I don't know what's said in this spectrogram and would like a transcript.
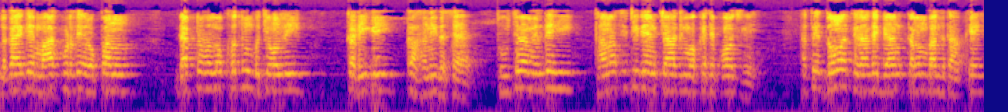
ਲਗਾਏ ਗਏ ਮਾਰਕੁੱਟ ਦੇ ਆਰੋਪਾਂ ਨੂੰ ਡਾਕਟਰ ਵੱਲੋਂ ਖੁਦ ਨੂੰ ਬਚਾਉਣ ਲਈ ਘੜੀ ਗਈ ਕਹਾਣੀ ਦੱਸਿਆ। ਸੂਚਨਾ ਮਿਲਦੇ ਹੀ ਥਾਣਾ ਸਿਟੀ ਦੇ ਇੰਚਾਰਜ ਮੌਕੇ ਤੇ ਪਹੁੰਚ ਗਏ ਅਤੇ ਦੋਵਾਂ ਧਿਰਾਂ ਦੇ ਬਿਆਨ ਕਲਮਬੰਦ ਕਰਕੇ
